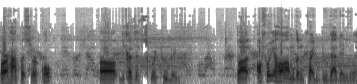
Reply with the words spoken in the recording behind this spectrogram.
or half a circle uh, because it's square tubing. But I'll show you how I'm going to try to do that anyway.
